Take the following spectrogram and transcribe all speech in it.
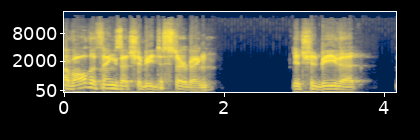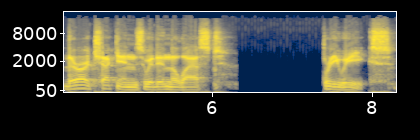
Of all the things that should be disturbing, it should be that there are check-ins within the last three weeks.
